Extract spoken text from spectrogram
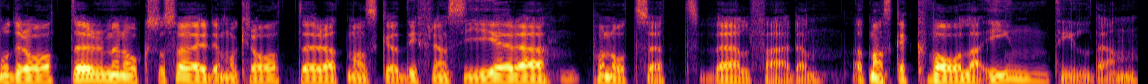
moderater men också sverigedemokrater att man ska differentiera på något sätt välfärden. Att man ska kvala in till den.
